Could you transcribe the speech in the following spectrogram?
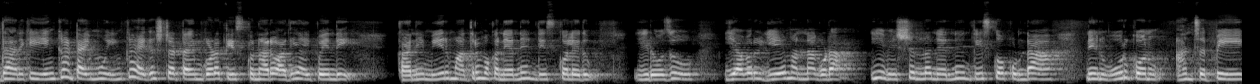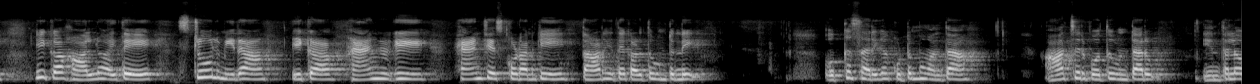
దానికి ఇంకా టైము ఇంకా ఎగస్ట్రా టైం కూడా తీసుకున్నారు. అది అయిపోయింది. కానీ మీరు మాత్రం ఒక నిర్ణయం తీసుకోలేదు. ఈరోజు ఎవరు ఏమన్నా కూడా ఈ విషయంలో నిర్ణయం తీసుకోకుండా నేను ఊరుకోను అని చెప్పి ఇక హాల్లో అయితే స్టూల్ మీద ఇక హ్యాంగ్కి హ్యాంగ్ చేసుకోవడానికి తాడైతే కడుతూ ఉంటుంది. ఒక్కసారిగా కుటుంబం అంతా ఆశ్చర్యపోతూ ఉంటారు. ఇంతలో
